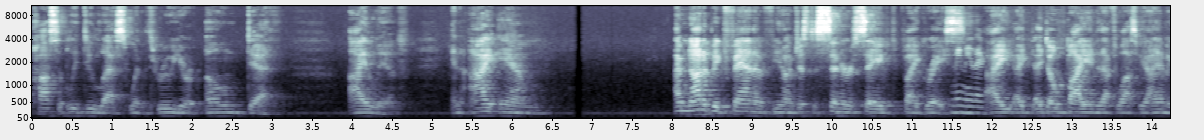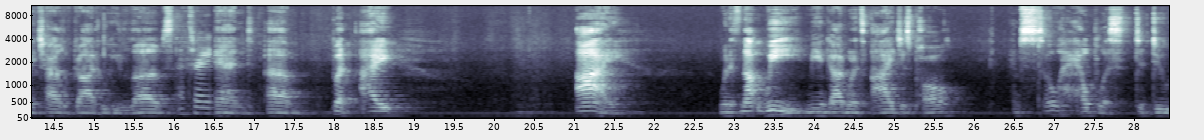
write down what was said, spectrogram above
possibly do less when through your own death I live? And I am. I'm not a big fan of, you know, I'm just a sinner saved by grace. Me neither. I, I, I don't buy into that philosophy. I am a child of God who He loves. That's right. And, um, but I, I, when it's not we, me and God, when it's I, just Paul, am so helpless to do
